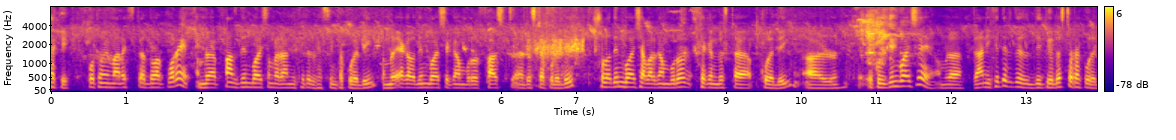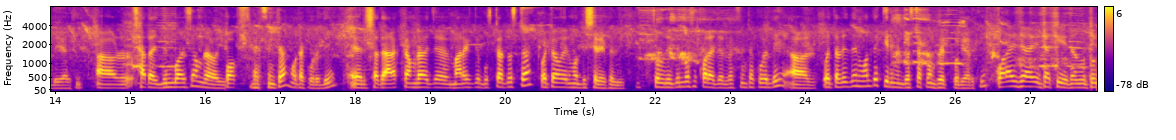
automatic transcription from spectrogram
থাকে। প্রথমে মারেক্সটা দেওয়ার পরে আমরা পাঁচ দিন বয়সে আমরা রানী ক্ষেতের ভ্যাকসিনটা করে দিই। আমরা এগারো দিন বয়সে গাম্বুরোর ফার্স্ট ডোজটা করে দিই। ষোলো দিন বয়সে আবার গাম্বুরোর সেকেন্ড ডোজটা করে দিই। আর একুশ দিন বয়সে আমরা রানী ক্ষেতের দ্বিতীয় ডোজটা ওটা করে দিই আর কি আর সাতাশ দিন বয়সে আমরা ওই পক্স ভ্যাকসিনটা ওটা করে দিই। এর সাথে আরেকটা আমরা যে মারেক যে বুস্টার ডোজটা ওটাও এর মধ্যে সেরে ফেলি। চল্লিশ দিন বসে করাইজার ভ্যাকসিনটা করে দিই আর পঁয়তাল্লিশ দিনের মধ্যে কৃমির ডোজটা কমপ্লিট করি আর কি। করাইজা যায় এটা কি এটা নতুন?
